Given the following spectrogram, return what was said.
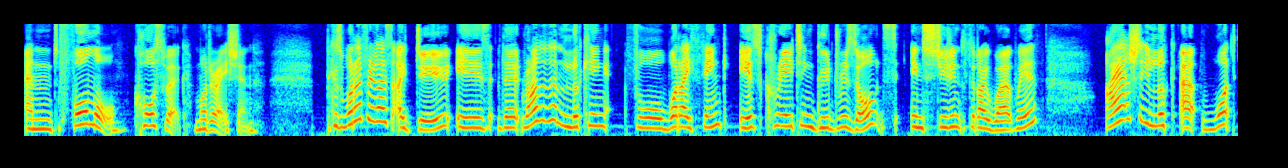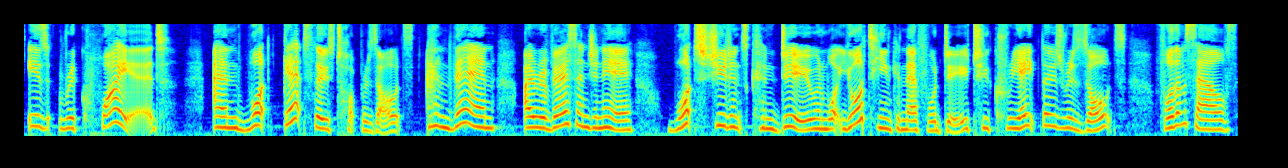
and formal coursework moderation. Because what I've realized I do is that rather than looking for what I think is creating good results in students that I work with, I actually look at what is required and what gets those top results. And then I reverse engineer what students can do and what your team can therefore do to create those results for themselves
